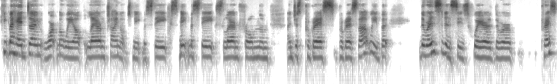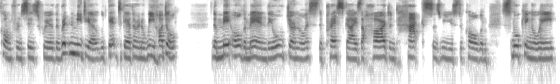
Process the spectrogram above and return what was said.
keep my head down, work my way up, learn, try not to make mistakes, make mistakes, learn from them, and just progress, progress that way. But there were incidences where there were press conferences where the written media would get together in a wee huddle the all the men, the old journalists, the press guys, the hardened hacks, as we used to call them, smoking away.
